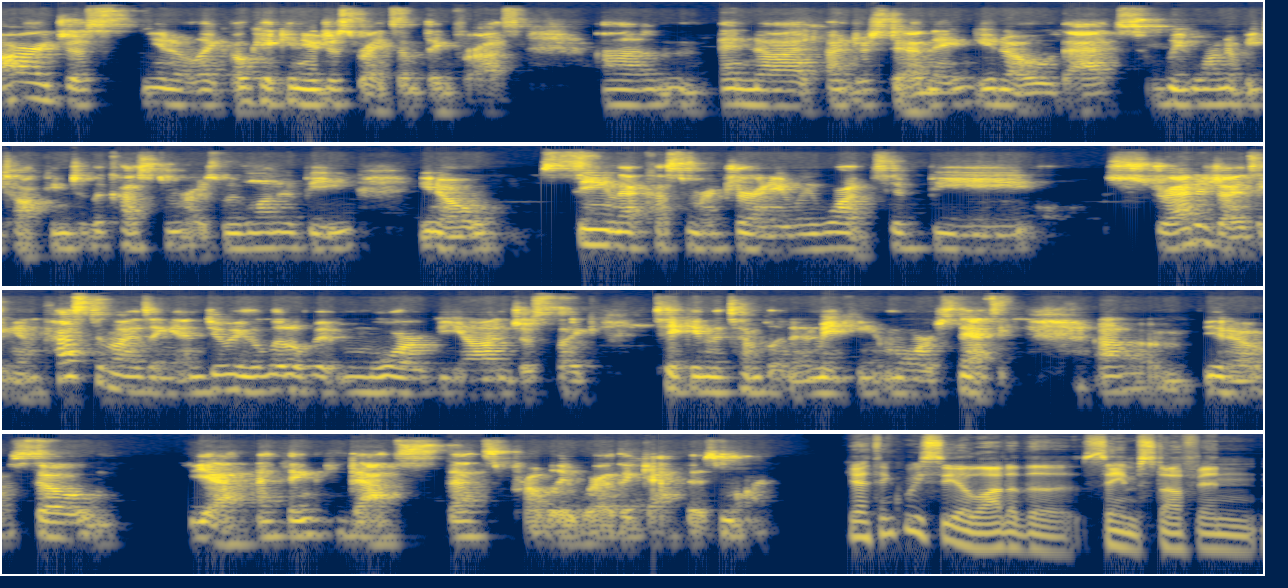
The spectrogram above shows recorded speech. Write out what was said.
are just you know like okay can you just write something for us? Um, and not understanding you know that we want to be talking to the customers. We want to be you know seeing that customer journey. We want to be strategizing and customizing and doing a little bit more beyond just like taking the template and making it more snazzy. Um, you know so yeah i think that's that's probably where the gap is more yeah, I think we see a lot of the same stuff in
